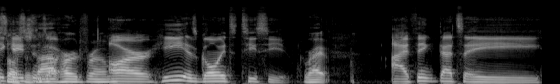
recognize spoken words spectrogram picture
sources I've are, heard from. are he is going to TCU. Right. I think that's a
